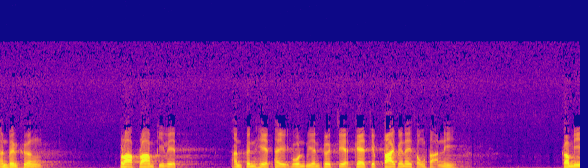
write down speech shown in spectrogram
อันเป็นเครื่องปราบปรามกิเลส อันเป็นเหตุให้วนเวียนเกิดเจ็แก่เจ็บตายไปในสงสารนี่ ก็มี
